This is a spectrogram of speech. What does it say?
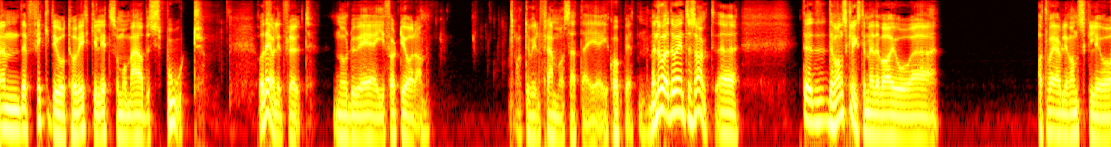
men det fikk det jo til å virke litt som om jeg hadde spurt. Og det er jo litt flaut når du er i 40-årene, at du vil frem og sette deg i, i cockpiten. Men det var, det var interessant. Eh, det, det vanskeligste med det var jo eh, at det var jævlig vanskelig å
